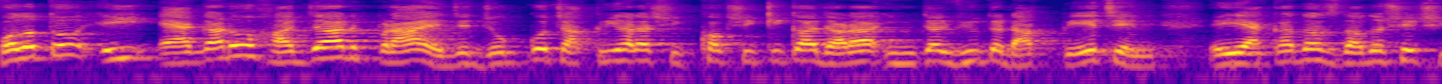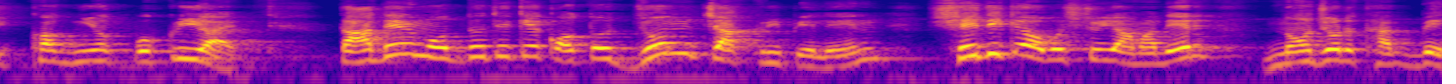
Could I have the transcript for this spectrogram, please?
ফলত এই এগারো হাজার প্রায় যে যোগ্য চাকরিহারা শিক্ষক, শিক্ষিকা যারা ইন্টারভিউতে ডাক পেয়েছেন, এই একাদশ দ্বাদশের শিক্ষক নিয়োগ প্রক্রিয়ায়, তাদের মধ্য থেকে কতজন চাকরি পেলেন, সেদিকে অবশ্যই আমাদের নজর থাকবে।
